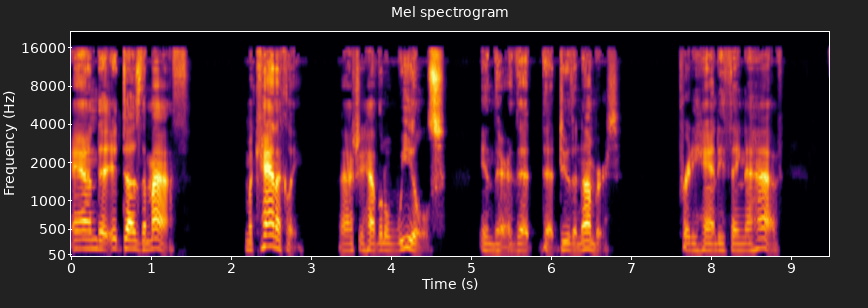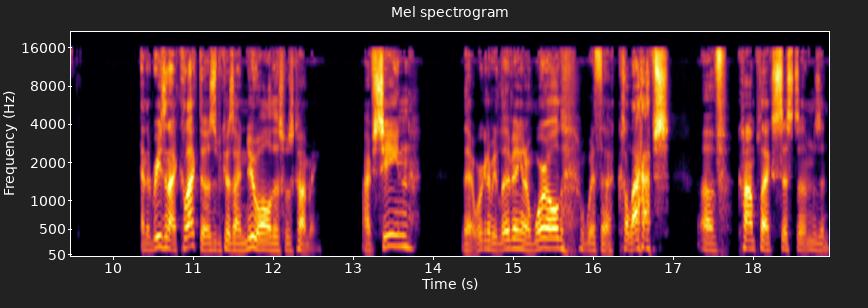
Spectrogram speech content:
and it does the math mechanically. They actually have little wheels in there that that do the numbers. Pretty handy thing to have. And the reason I collect those is because I knew all this was coming. I've seen that we're going to be living in a world with a collapse of complex systems and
